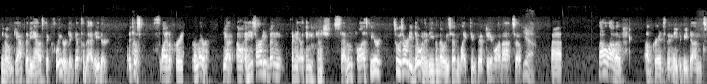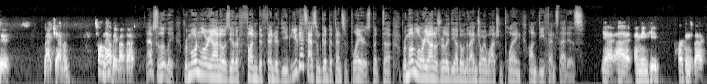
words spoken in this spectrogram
you know gap that he has to clear to get to that either. It's just slight upgrade from there. Yeah. Oh, and he's already been. I think he finished seventh last year, so he's already doing it, even though he's hitting like 250 and whatnot. So yeah, uh, not a lot of upgrades that need to be done to Matt Chapman. So I'm happy about that. Absolutely. Ramon Laureano is the other fun defender. You, you guys have some good defensive players, but uh, Ramon Laureano is really the other one that I enjoy watching playing on defense, that is. Yeah, uh, I mean, he harkens back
